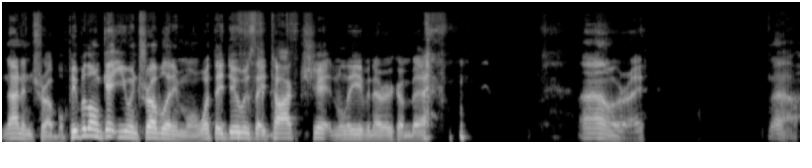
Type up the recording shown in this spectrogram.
Not in trouble. People don't get you in trouble anymore. What they do is they talk shit and leave and never come back. All right. Now,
